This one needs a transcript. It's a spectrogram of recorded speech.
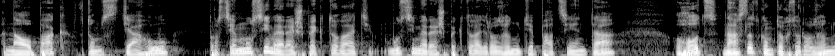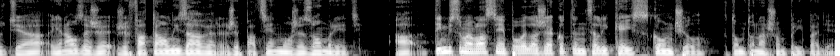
a naopak v tom vzťahu proste musíme rešpektovať, musíme rešpektovať rozhodnutie pacienta, hoc následkom tohto rozhodnutia je naozaj že, že fatálny záver, že pacient môže zomrieť. A tým by som aj vlastne aj povedal, že ako ten celý case skončil v tomto našom prípade.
